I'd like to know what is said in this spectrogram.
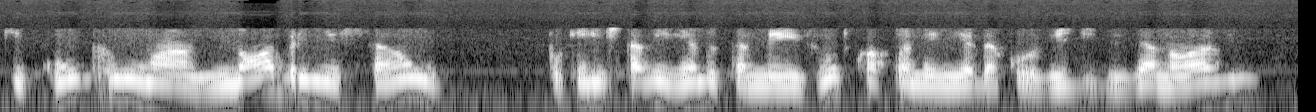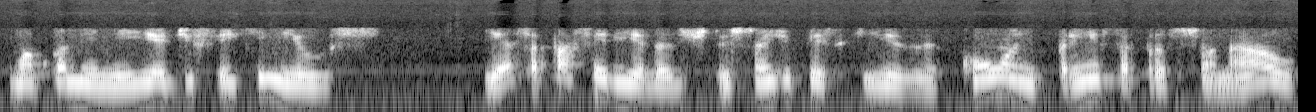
que cumprem uma nobre missão, porque a gente está vivendo também, junto com a pandemia da Covid-19, uma pandemia de fake news. E essa parceria das instituições de pesquisa com a imprensa profissional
